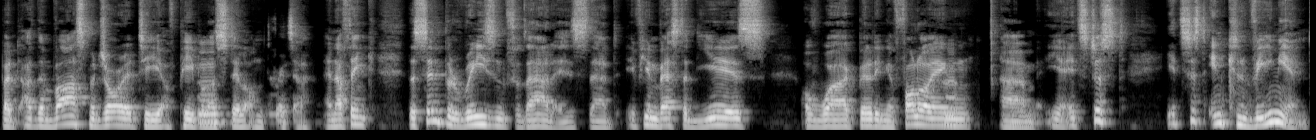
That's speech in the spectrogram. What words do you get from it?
But uh, the vast majority of people mm. are still on Twitter, and I think the simple reason for that is that if you invested years of work building a following, mm. um, yeah, it's just it's just inconvenient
